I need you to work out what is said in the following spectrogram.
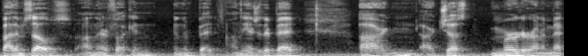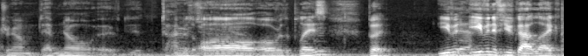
by themselves on their fucking in their bed on the edge of their bed are are just murder on a metronome. They have no uh, time is all over the place. But even Yeah. even if you've got like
